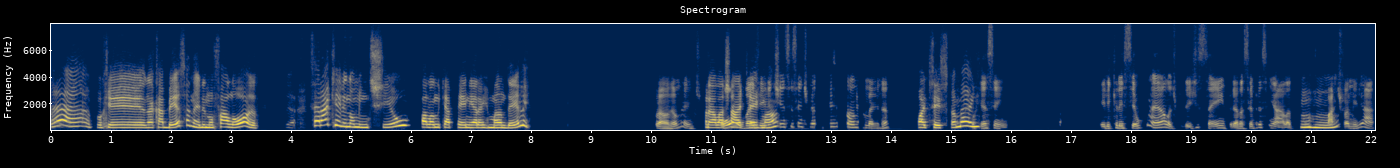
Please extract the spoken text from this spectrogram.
É, porque na cabeça, né, ele não falou. Será que ele não mentiu falando que a Penny era irmã dele? Provavelmente. Pra ela Ou achar que é irmã? ele tinha esse sentimento de irmã também, né? Pode ser isso também. Porque assim, ele cresceu com ela, tipo, desde sempre. Era sempre assim, ah, ela Uhum. parte familiar.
